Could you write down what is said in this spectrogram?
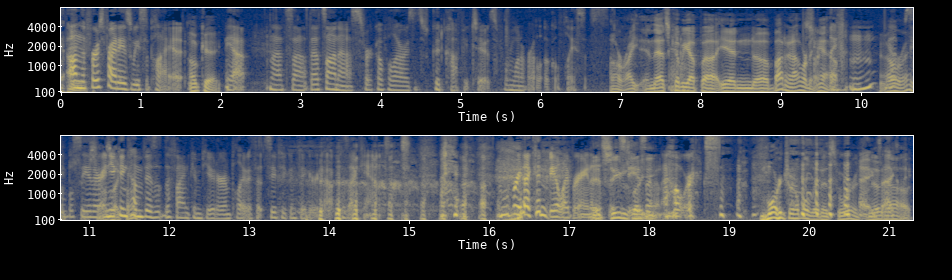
coffee? on the first Fridays we supply it. Okay. Yeah, that's uh, that's on us for a couple hours. It's good coffee too. It's from one of our local places. All right, and that's coming up uh, in uh, about an hour and a half. Mhm. All Yep, right. So we'll see you there, and you like can fun. come visit the fine computer and play with it. See if you can figure it out because I can't. I'm afraid I couldn't be a librarian in It the seems 60s. like I don't know how it works. More trouble than it's worth, no exactly. doubt.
